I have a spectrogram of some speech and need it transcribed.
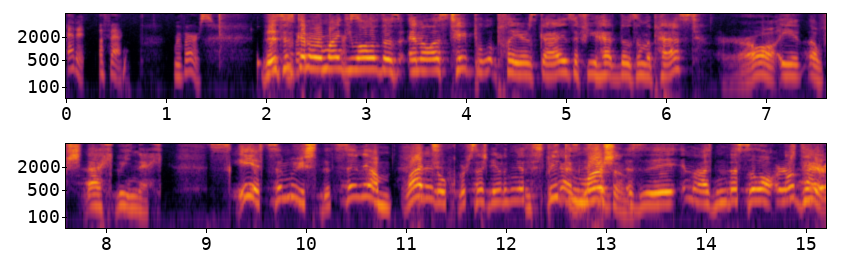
Edit. Effect. Reverse. This is going to remind you all of those NLS tape players, guys, if you had those in the past. Oh, eh, oh ah, it- oh, sh- ah, we know. Speaking Martian. Oh dear.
